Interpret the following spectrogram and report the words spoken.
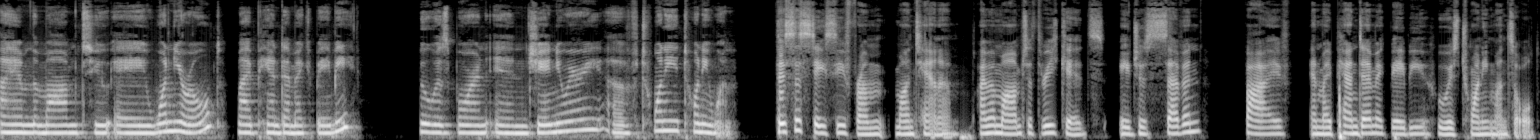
I am the mom to a one year old, my pandemic baby, who was born in January of 2021. This is Stacy from Montana. I'm a mom to three kids, ages 7, five, and my pandemic baby, who is 20 months old.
